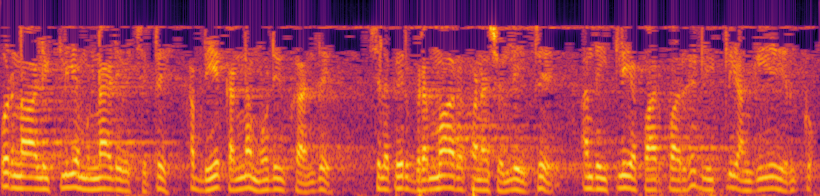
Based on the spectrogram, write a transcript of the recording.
ஒரு நாலு இட்லியை முன்னாடி வச்சுட்டு அப்படியே கண்ணை மூடி உட்கார்ந்து சில பேர் பிரம்மாரப்பனை சொல்லிட்டு அந்த இட்லியை பார்ப்பார்கள் இட்லி அங்கேயே இருக்கும்.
